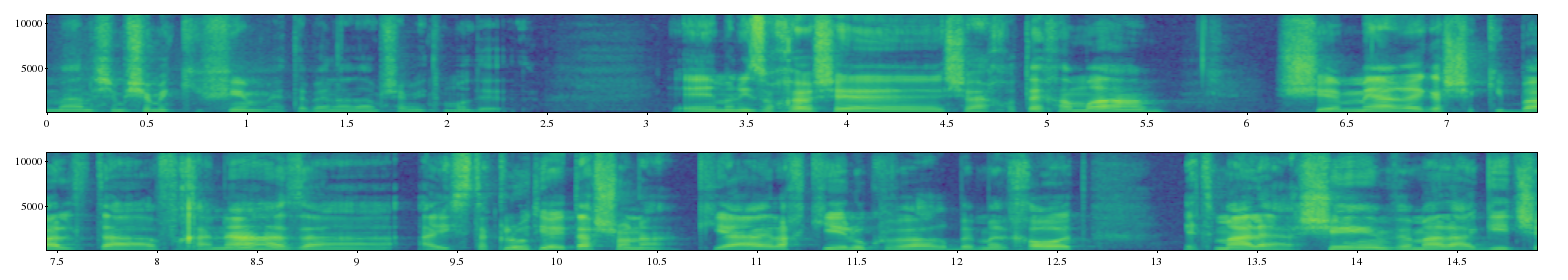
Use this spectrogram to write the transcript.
מהאנשים שמקיפים את הבן אדם שמתמודד. אמ, אני זוכר ש... שאחותך אמרה שמהרגע שקיבלת את ההבחנה, אז. ההסתכלות היא הייתה שונה. כי היה לך כאילו כבר במרכאות את מה להאשים ומה להגיד ש...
